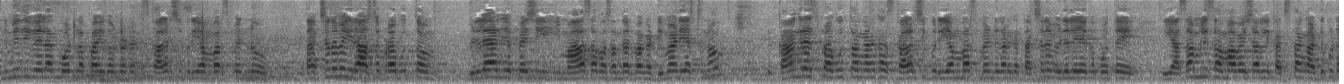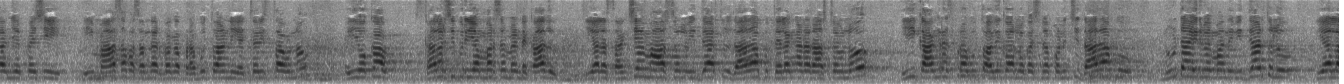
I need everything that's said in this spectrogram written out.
ఎనిమిది వేల కోట్ల పైగా ఉన్నటువంటి స్కాలర్షిప్ రియంబర్స్మెంట్ను తక్షణమే ఈ రాష్ట్ర ప్రభుత్వం విడుదలని చెప్పేసి ఈ మహాసభ సందర్భంగా డిమాండ్ చేస్తున్నాం. కాంగ్రెస్ ప్రభుత్వం కనుక స్కాలర్షిప్ రియంబర్స్మెంట్ కనుక తక్షణం విడలేయకపోతే ఈ అసెంబ్లీ సమావేశాలను ఖచ్చితంగా అడ్డుకుంటా అని చెప్పేసి ఈ మహాసభ సందర్భంగా ప్రభుత్వాన్ని హెచ్చరిస్తా ఉన్నాం. ఈ యొక్క స్కాలర్షిప్ రియంబర్స్మెంట్ కాదు. ఇవాళ సంక్షేమ హాస్టల్ విద్యార్థులు దాదాపు తెలంగాణ రాష్ట్రంలో ఈ కాంగ్రెస్ ప్రభుత్వ అధికారంలోకి వచ్చినప్పటి నుంచి దాదాపు నూట ఇరవై మంది విద్యార్థులు ఇవాళ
